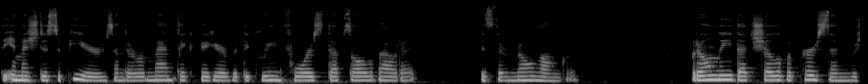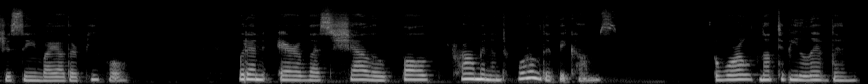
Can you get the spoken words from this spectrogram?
the image disappears, and the romantic figure with the green forest steps all about it is there no longer, but only that shell of a person which is seen by other people. What an airless, shallow, bald, prominent world it becomes. A world not to be lived in.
